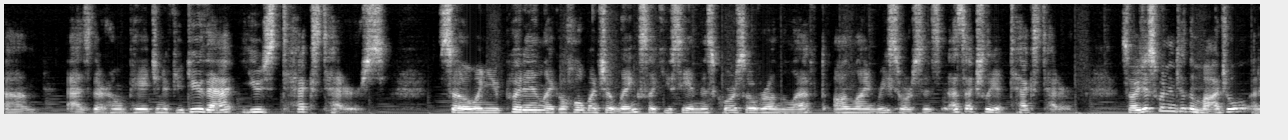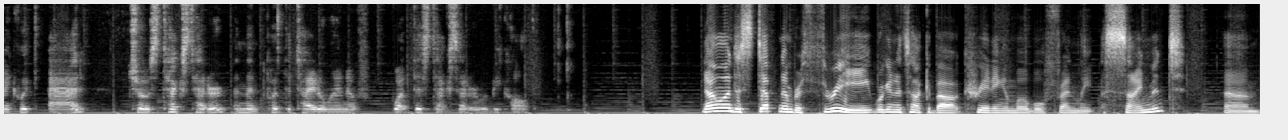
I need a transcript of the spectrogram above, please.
um, as their home page. And if you do that, use text headers. So when you put in like a whole bunch of links like you see in this course over on the left, online resources, that's actually a text header. So I just went into the module and I clicked add, chose text header, and then put the title in of what this text header would be called. Now on to step number three, we're going to talk about creating a mobile friendly assignment. Um,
